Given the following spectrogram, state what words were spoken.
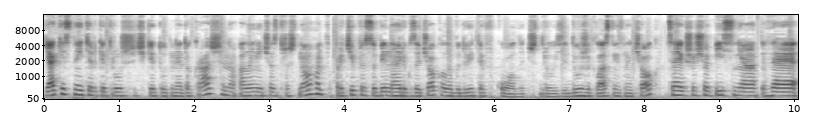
якісний, тільки трошечки тут не докрашено, але нічого страшного. Причіплю собі на рюкзачок, коли буду йти в коледж, друзі. Дуже класний значок. Це, якщо що, пісня The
